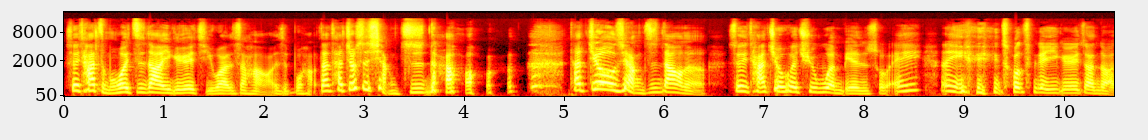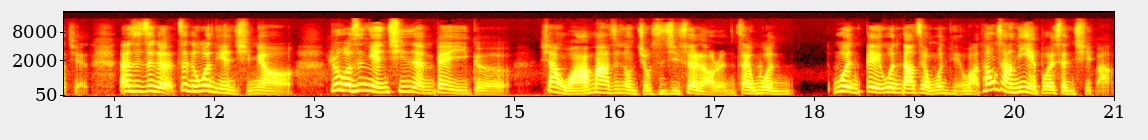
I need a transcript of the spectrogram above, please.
所以她怎么会知道一个月几万是好还是不好？但她就是想知道，她就想知道呢，所以她就会去问别人说：“哎，那你做这个一个月赚多少钱？”但是这个这个问题很奇妙哦。如果是年轻人被一个像我阿妈这种九十几岁老人在问问被问到这种问题的话，通常你也不会生气吧？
